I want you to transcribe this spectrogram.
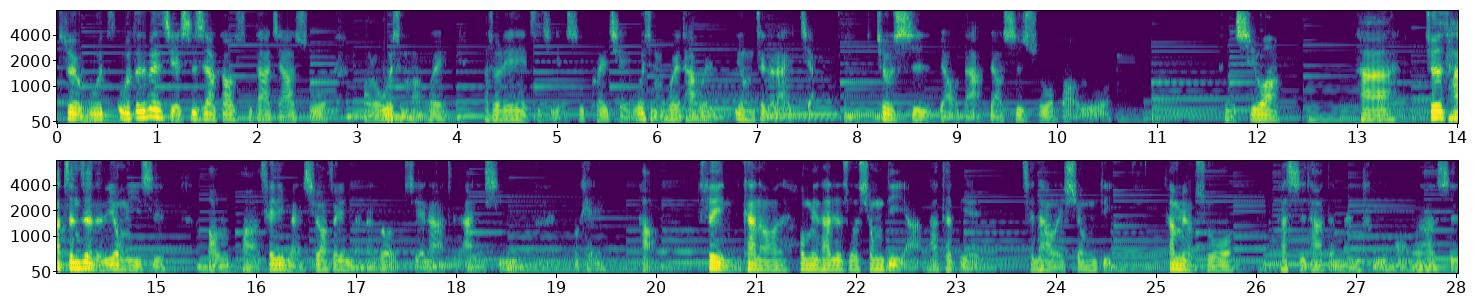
所以，我我在这边解释是要告诉大家说，保罗为什么会他说连你自己也是亏欠，为什么会他会用这个来讲，就是表达表示说保罗很希望他就是他真正的用意是保罗啊，菲利门希望菲利门能够接纳这个安利西姆。OK，好，所以你看哦，后面他就说兄弟啊，他特别称他为兄弟，他没有说。他是他的门徒哈，或他是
